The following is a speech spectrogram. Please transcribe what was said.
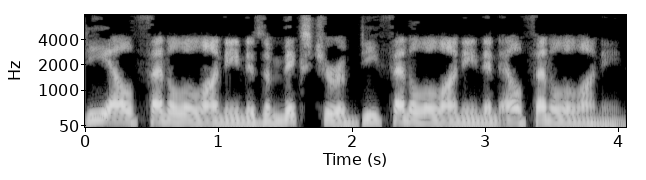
DL-phenylalanine is a mixture of D-phenylalanine and L-phenylalanine.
